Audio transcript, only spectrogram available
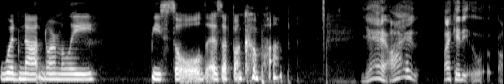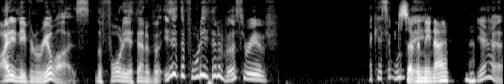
would not normally be sold as a Funko Pop. Yeah, I like it. I didn't even realize the 40th anniversary. Is it the 40th anniversary of? I guess it would 79. be. nine. Yeah.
